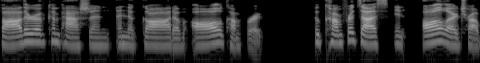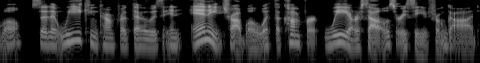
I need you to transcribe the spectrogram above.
Father of compassion and the God of all comfort, who comforts us in all our trouble so that we can comfort those in any trouble with the comfort we ourselves receive from God.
